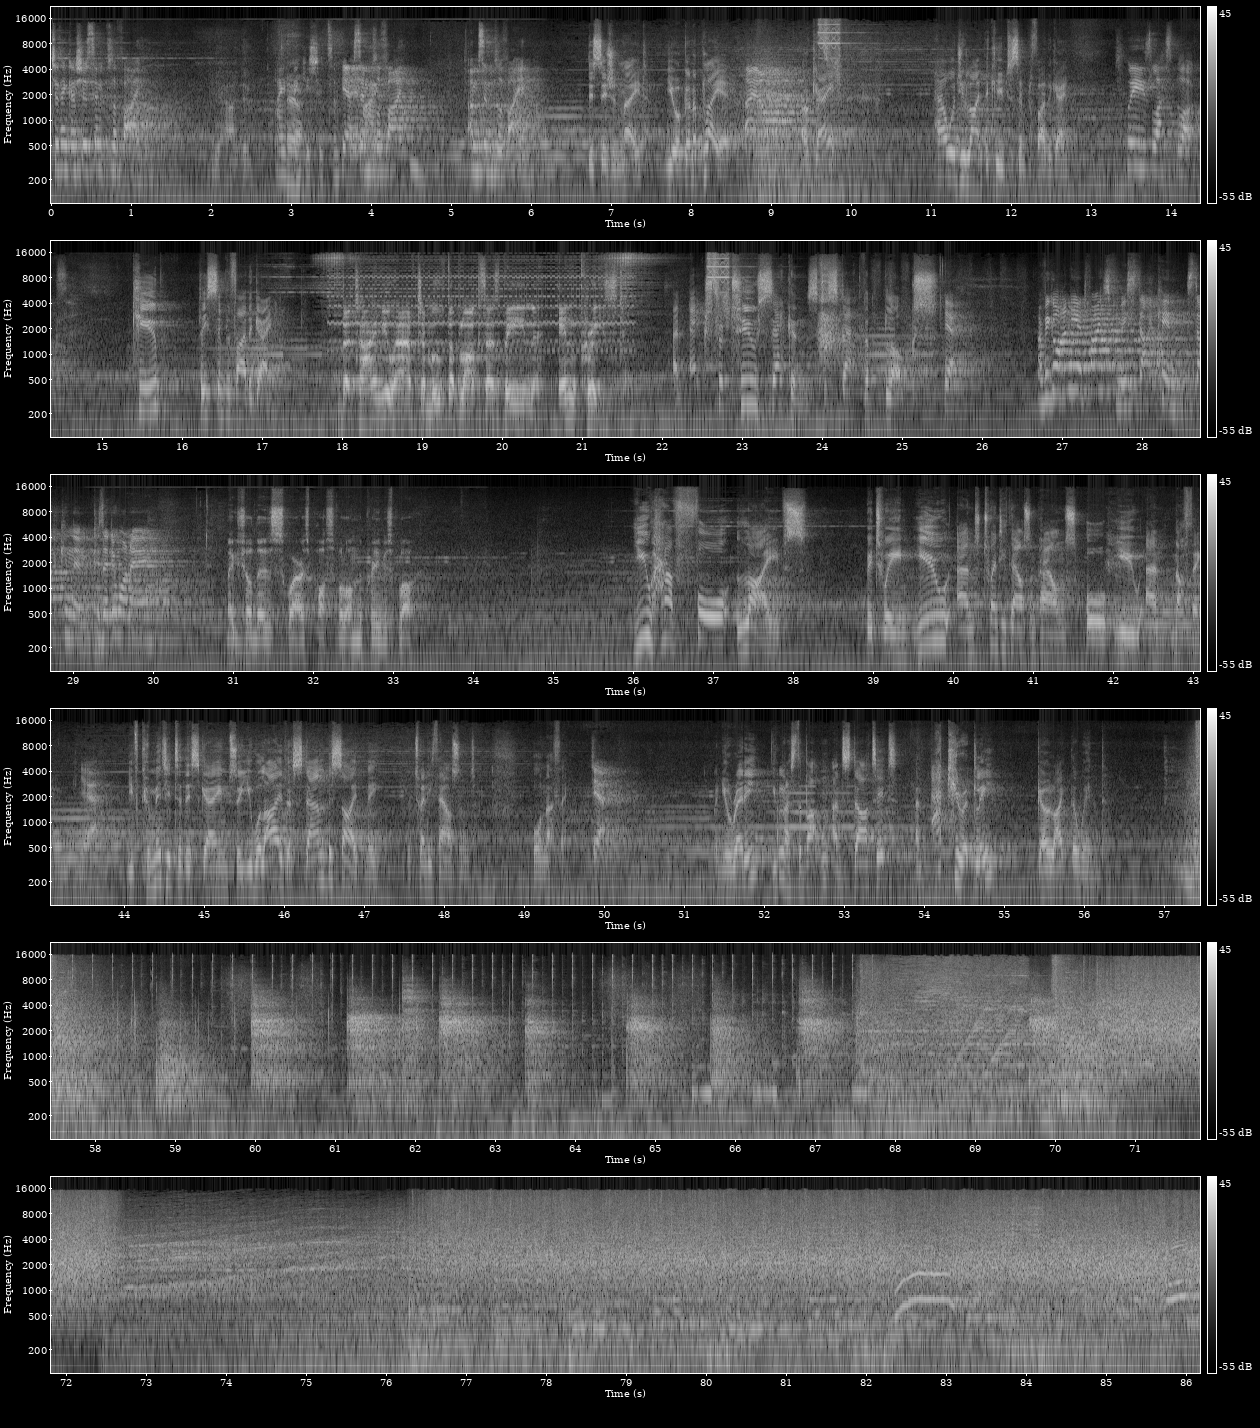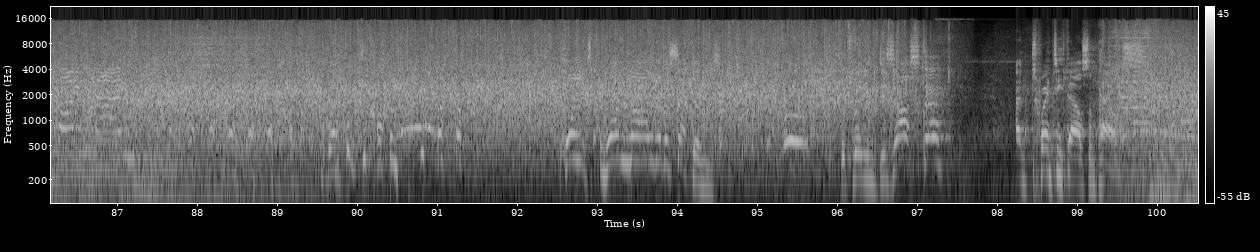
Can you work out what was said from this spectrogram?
Do you think I should simplify? Yeah, I do. I Yeah. think you should simplify. Yeah, simplify. I'm simplifying. Decision made. You are going to play it, I am. okay? How would you like the cube to simplify the game? Please, less blocks. Cube, please simplify the game. The time you have to move the blocks has been increased. An extra two seconds to stack the blocks. Yeah. Have you got any advice for me stacking, stacking them? Because I don't want to. Make sure they're as square as possible on the previous block. You have four lives between you and £20,000 or you and nothing. Yeah. You've committed to this game, so you will either stand beside me with 20,000 or nothing. Yeah. When you're ready, you mm. press the button and start it, and accurately go like the wind. One nine of a second between disaster and twenty thousand pounds.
